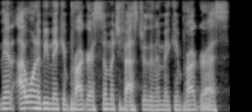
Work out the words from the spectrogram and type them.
man, I want to be making progress so much faster than I'm making progress.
